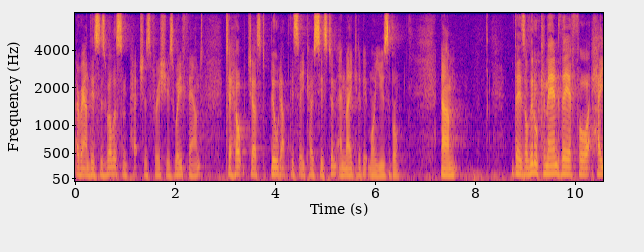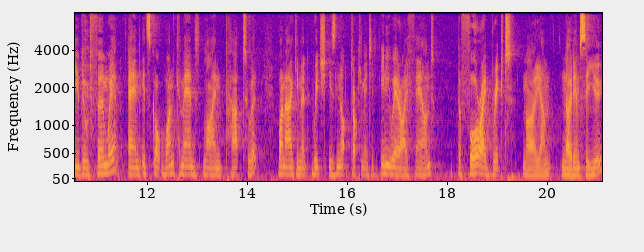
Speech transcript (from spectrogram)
around this, as well as some patches for issues we found, to help just build up this ecosystem and make it a bit more usable. Um, there's a little command there for how you build firmware, and it's got one command line part to it, one argument which is not documented anywhere I found before I bricked my um, Node MCU.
